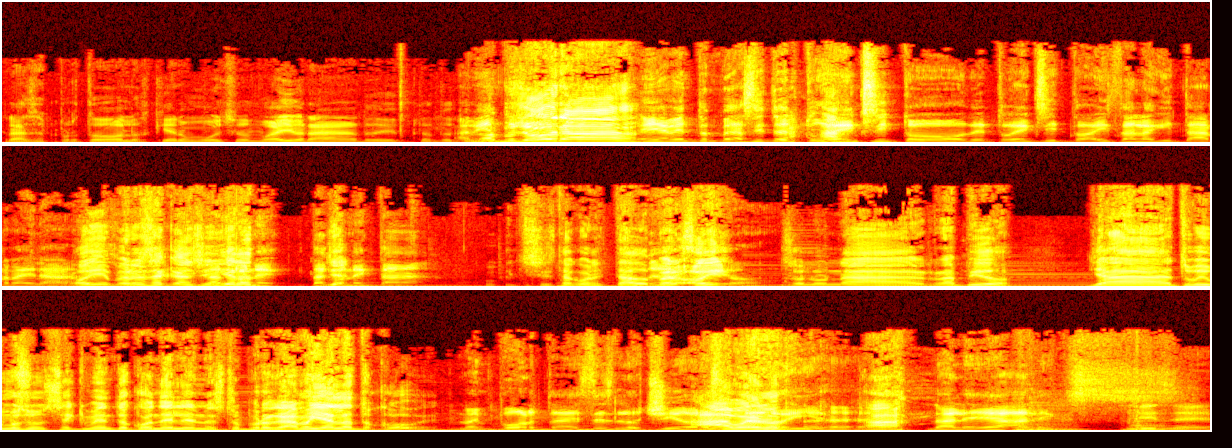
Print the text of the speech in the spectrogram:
Gracias por todo, los quiero mucho. Voy a llorar de tanto tiempo. ¡No, pues llora! Ey, avienta un pedacito de tu éxito, de tu éxito. Ahí está la guitarra, mira. Oye, pero esa canción ¿Está ya la... ¿Está ya- conectada? Sí está conectado, pero oye, solo una rápido. Ya tuvimos un segmento con él en nuestro programa, ya la tocó. güey. No importa, ese es lo chido. Ah, no bueno. Ah. Dale, eh, Alex. Dice:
